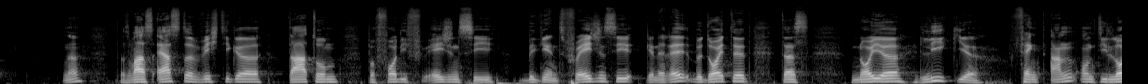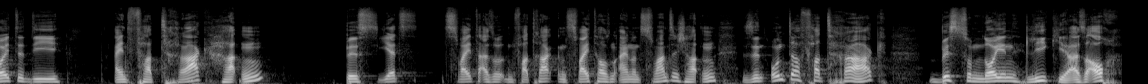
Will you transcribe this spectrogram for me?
ne, das war das erste wichtige Datum, bevor die Free Agency beginnt. Free Agency generell bedeutet, dass neue League Year fängt an und die Leute, die einen Vertrag hatten, bis jetzt, also einen Vertrag in 2021 hatten, sind unter Vertrag bis zum neuen League Year, also auch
